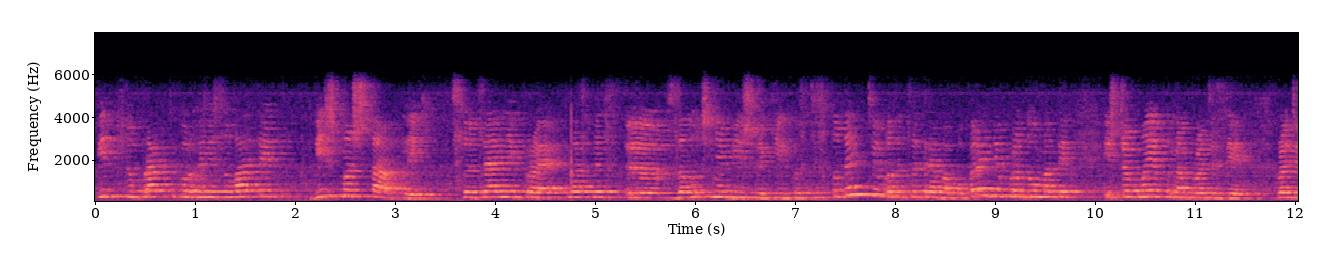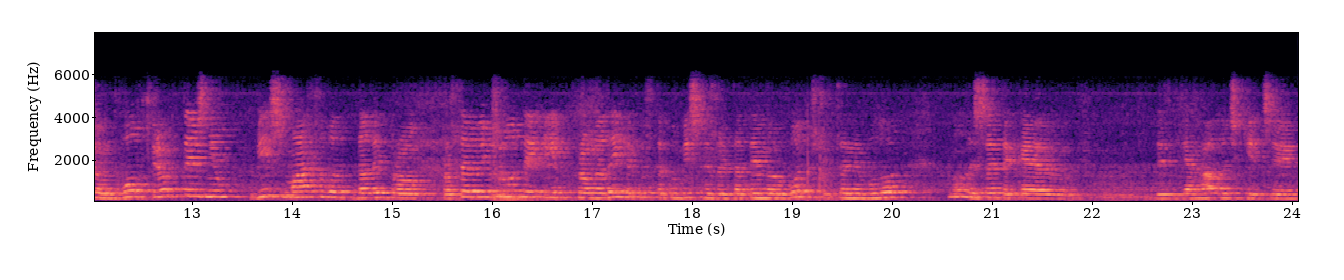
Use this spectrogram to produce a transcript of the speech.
під цю практику організувати більш масштабний соціальний проект, власне, з е, залученням більшої кількості студентів, але це треба попередньо продумати, і щоб ми на протязі протягом двох-трьох тижнів більш масово дали про, себе чути і провели якусь таку більш результативну роботу, щоб це не було ну, лише таке десь для галочки чи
